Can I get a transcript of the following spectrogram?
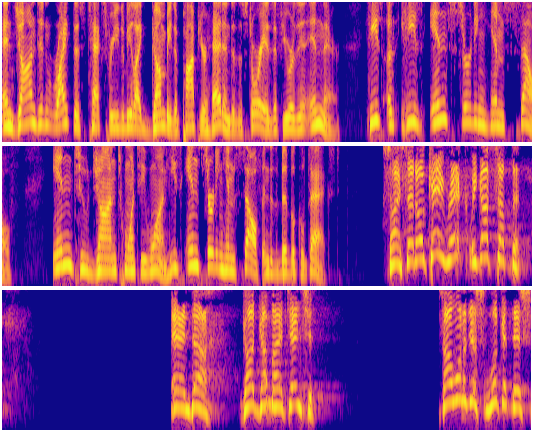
And John didn't write this text for you to be like Gumby to pop your head into the story as if you were in there. He's uh, he's inserting himself into John 21. He's inserting himself into the biblical text. So I said, okay, Rick, we got something. And uh, God got my attention. So I want to just look at this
